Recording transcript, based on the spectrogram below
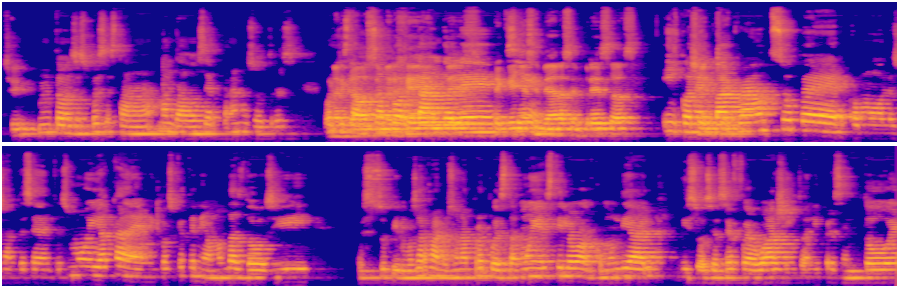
Sí. Entonces, pues está mandado a hacer para nosotros. Porque Mercados estamos aportándole. Pequeñas y medianas empresas. Y con el background súper, como los antecedentes muy académicos que teníamos las dos y pues supimos armarnos una propuesta muy estilo Banco Mundial. Mi socia se fue a Washington y presentó en,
